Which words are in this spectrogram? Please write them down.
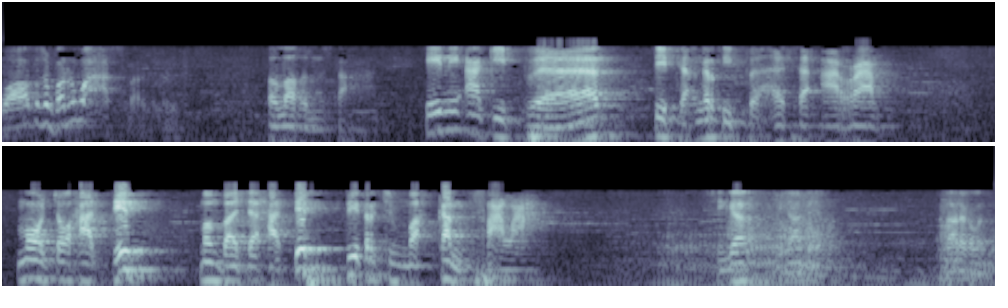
wah tersebar luas. Allahul musta'an. Ini akibat tidak ngerti bahasa Arab moco hadis, membaca hadis diterjemahkan salah. Sehingga tidak ada. Barakallahu.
